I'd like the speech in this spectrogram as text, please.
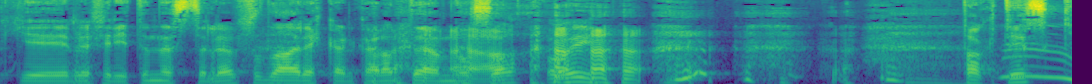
uker fri til neste løp, så da rekker han karantene også. Oi. Taktisk.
